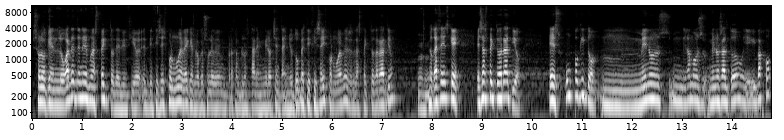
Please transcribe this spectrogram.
solo que en lugar de tener un aspecto de 16 x 9, que es lo que suele, por ejemplo, estar en 1080 en YouTube, es 16 x 9, es el aspecto de ratio, lo que hace es que ese aspecto de ratio es un poquito mm, menos, mm, digamos, menos alto y bajo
